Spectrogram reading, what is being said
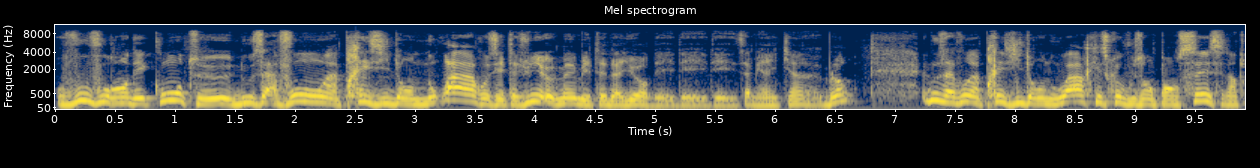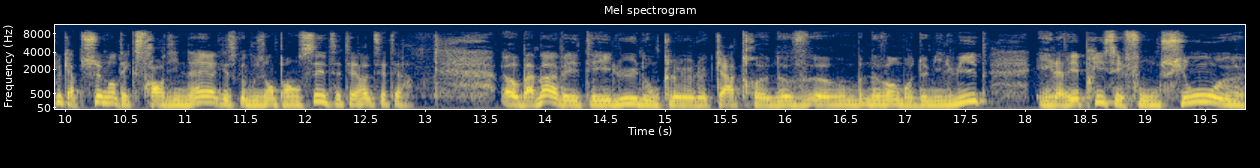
vous vous rendez compte, nous avons un président noir aux États-Unis, eux-mêmes étaient d'ailleurs des, des, des Américains blanc. Nous avons un président noir. Qu'est-ce que vous en pensez C'est un truc absolument extraordinaire. Qu'est-ce que vous en pensez, etc., etc. Euh, Obama avait été élu donc le, 4 novembre 2008 et il avait pris ses fonctions euh,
